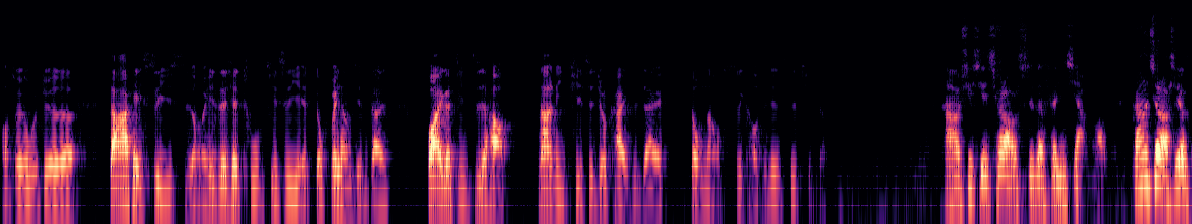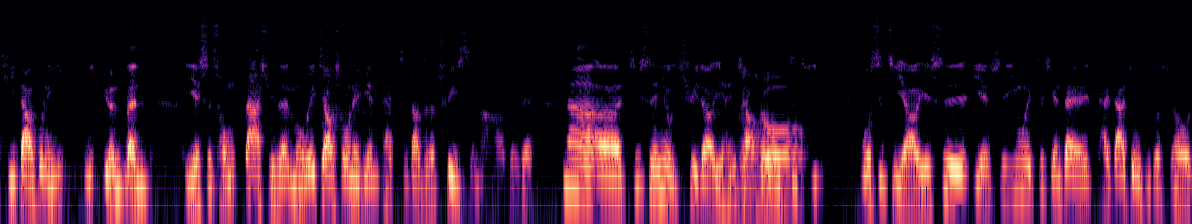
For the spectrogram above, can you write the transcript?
好，所以我觉得大家可以试一试哦，因为这些图其实也都非常简单，画一个井字号，那你其实就开始在动脑思考这件事情了。好，谢谢邱老师的分享哦。刚刚邱老师有提到说你，你你原本也是从大学的某位教授那边才知道这个 trees 嘛，哈，对不对？那呃，其实很有趣的，也很巧合。我自己我自己啊，也是也是因为之前在台大就读的时候，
